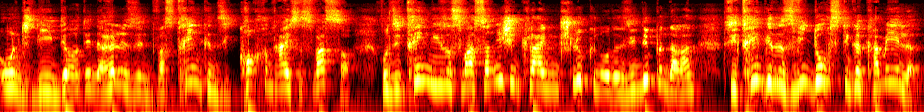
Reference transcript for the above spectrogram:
und die dort in der Hölle sind, was trinken sie? Kochen heißes Wasser. Und sie trinken dieses Wasser nicht in kleinen Schlücken oder sie nippen daran, sie trinken es wie durstige Kamele.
